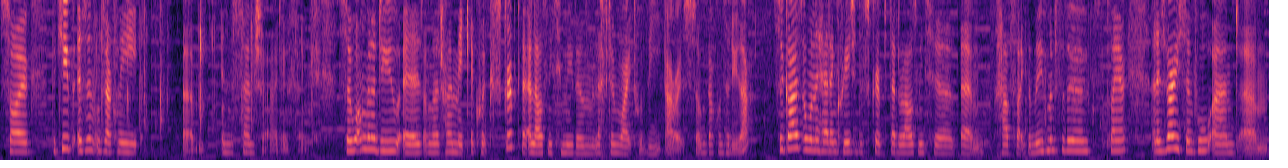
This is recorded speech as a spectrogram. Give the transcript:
So the cube isn't exactly um, in the center I don't think. So what I'm going to do is I'm going to try and make a quick script that allows me to move them left and right with the arrows. So I'll be back once I do that. So guys, I went ahead and created the script that allows me to um, have like the movement for the player, and it's very simple. And um,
